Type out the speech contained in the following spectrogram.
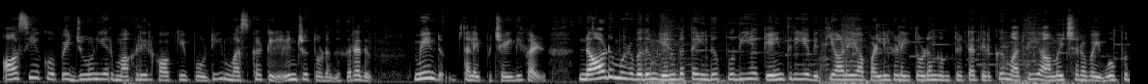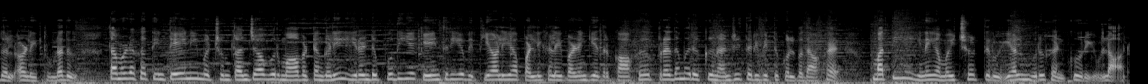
ஆசிய கோப்பை ஜூனியர் மகளிர் ஹாக்கி போட்டி மஸ்கட்டில் இன்று தொடங்குகிறது. மீண்டும் தலைப்புச் செய்திகள். நாடு முழுவதும் எண்பத்தைந்து புதிய கேந்திரிய வித்யாலயா பள்ளிகளை தொடங்கும் திட்டத்திற்கு மத்திய அமைச்சரவை ஒப்புதல் அளித்துள்ளது. தமிழகத்தின் தேனி மற்றும் தஞ்சாவூர் மாவட்டங்களில் இரண்டு புதிய கேந்திரிய வித்யாலயா பள்ளிகளை வழங்கியதற்காக பிரதமருக்கு நன்றி தெரிவித்துக் கொள்வதாக மத்திய இணையமைச்சர் திரு எல் முருகன் கூறியுள்ளார்.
